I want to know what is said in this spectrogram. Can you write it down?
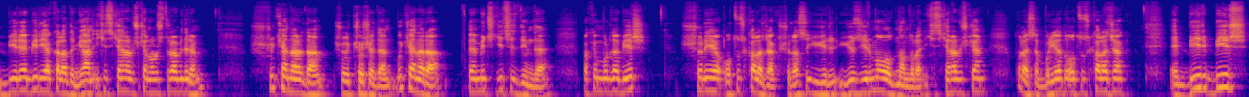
1'e 1 yakaladım. Yani ikizkenar üçgen oluşturabilirim. Şu kenardan, şu köşeden bu kenara ben bir çizgi çizdiğimde bakın burada bir şuraya 30 kalacak. Şurası 120 olduğundan dolayı ikizkenar üçgen. Dolayısıyla buraya da 30 kalacak. E 1 1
